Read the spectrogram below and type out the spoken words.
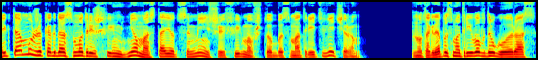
И к тому же, когда смотришь фильм днем, остается меньше фильмов, чтобы смотреть вечером. Ну тогда посмотри его в другой раз.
